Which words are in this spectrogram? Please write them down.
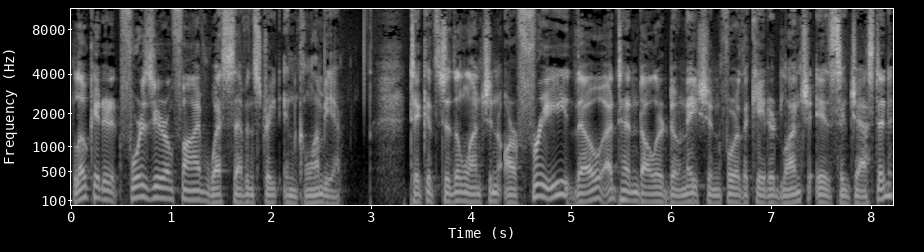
located at 405 West 7th Street in Columbia. Tickets to the luncheon are free, though a $10 donation for the catered lunch is suggested.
